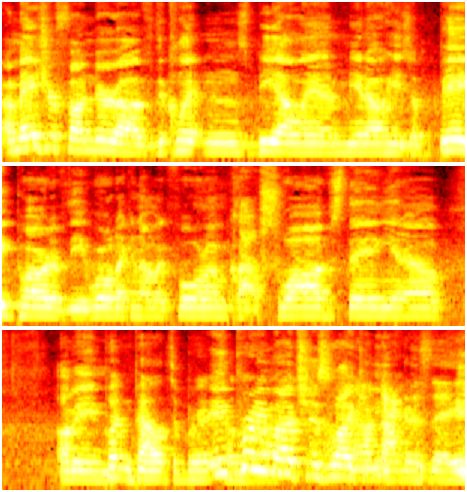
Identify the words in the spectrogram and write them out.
a major funder of the Clintons, BLM. You know, he's a big part of the World Economic Forum, Klaus Schwab's thing. You know, I mean, Putting pallets of bricks. He pretty much is like- I'm not gonna say.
